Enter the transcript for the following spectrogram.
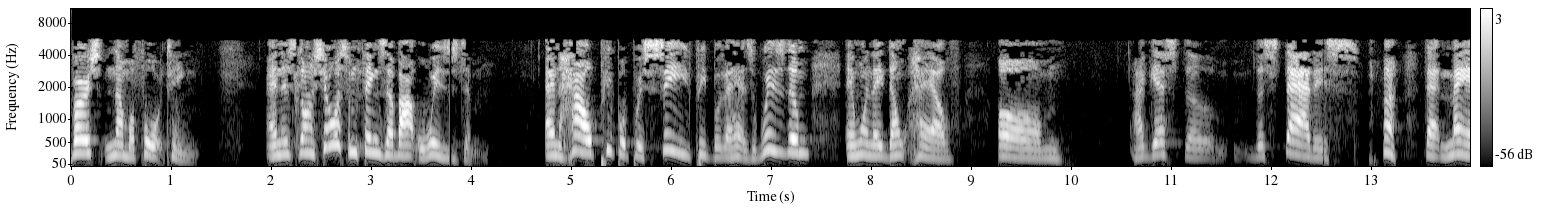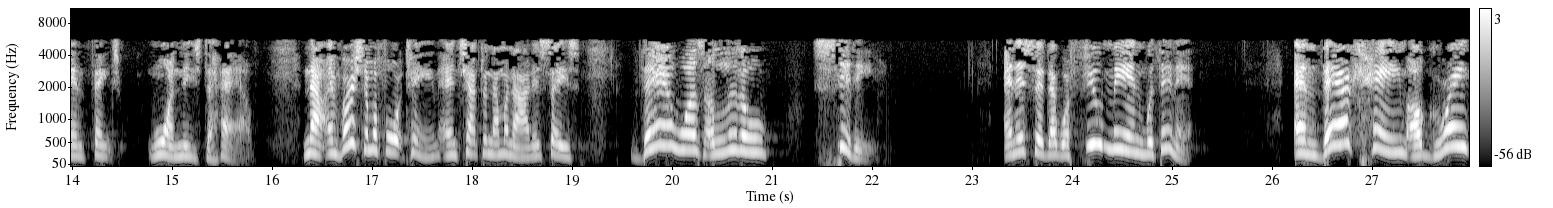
verse number 14. And it's going to show us some things about wisdom and how people perceive people that has wisdom and when they don't have um, I guess the the status that man thinks one needs to have. Now, in verse number 14 and chapter number 9, it says, There was a little city, and it said there were few men within it. And there came a great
